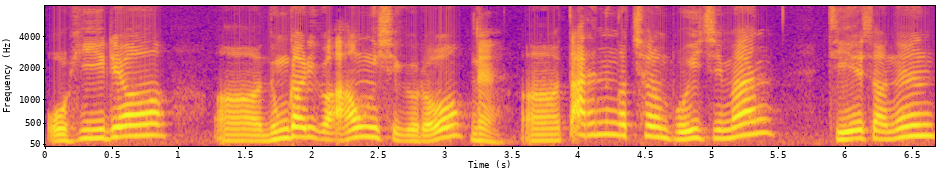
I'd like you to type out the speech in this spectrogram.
오히려 어, 눈 가리고 아웅식으로 네. 어, 따르는 것처럼 보이지만 뒤에서는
